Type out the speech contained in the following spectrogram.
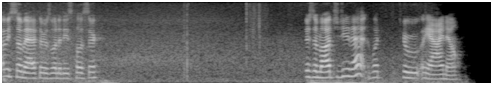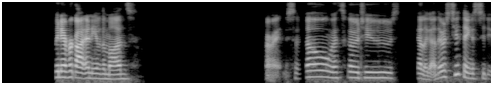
I'd be so mad if there was one of these closer. There's a mod to do that? What? To, yeah, I know. We never got any of the mods. Alright, so no, let's go to Skellige. There was two things to do.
